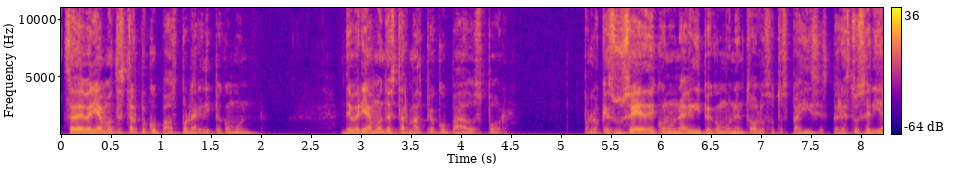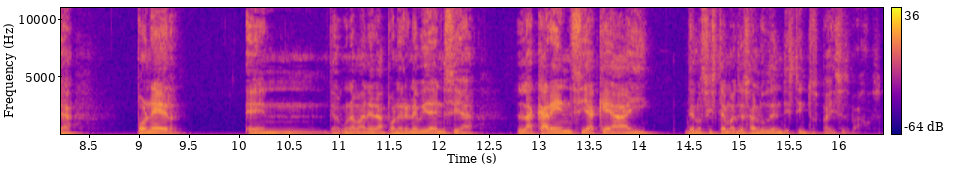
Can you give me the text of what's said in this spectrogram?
O sea, deberíamos de estar preocupados por la gripe común. Deberíamos de estar más preocupados por, por lo que sucede con una gripe común en todos los otros países. Pero esto sería poner en, de alguna manera, poner en evidencia la carencia que hay de los sistemas de salud en distintos Países Bajos.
